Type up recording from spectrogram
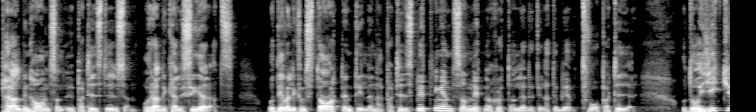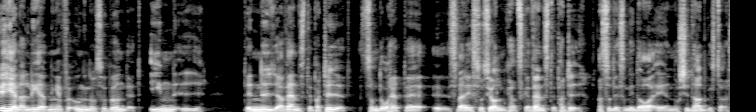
Per Albin Hansson ur partistyrelsen och radikaliserats. Och det var liksom starten till den här partisplittringen som 1917 ledde till att det blev två partier. Och då gick ju hela ledningen för ungdomsförbundet in i det nya vänsterpartiet som då hette eh, Sveriges socialdemokratiska vänsterparti. Alltså det som idag är Nooshi Dadgostars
